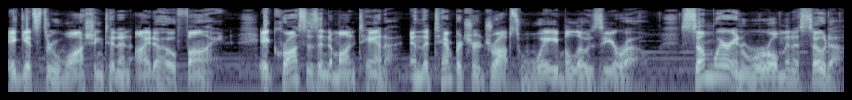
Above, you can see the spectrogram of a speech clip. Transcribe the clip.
It gets through Washington and Idaho fine. It crosses into Montana and the temperature drops way below zero. Somewhere in rural Minnesota,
